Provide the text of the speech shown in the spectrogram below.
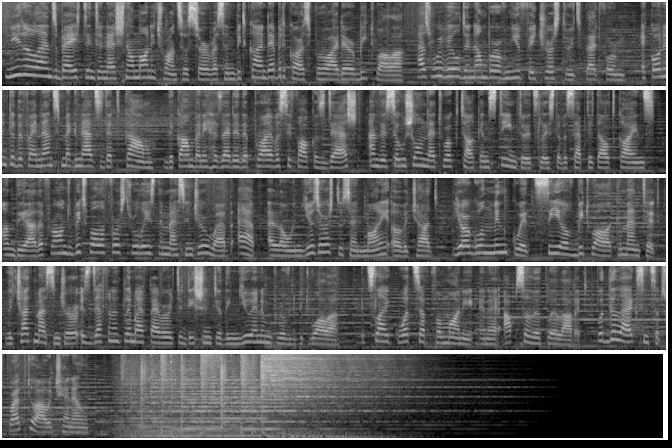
France-based international money transfer service and Bitcoin debit cards provider Bitwala has revealed a number of new features to its platform. According to the financemagnates.com, the company has added a privacy-focused Dash and the social network token Steem to its list of accepted altcoins. On the other front, Bitwala first released the Messenger web app, allowing users to send money over chat. Jörg von Minckwitz, CEO of Bitwala, commented, The chat messenger is definitely my favorite addition to the new and improved Bitwala. It's like WhatsApp for money and I absolutely love it. Put the likes and subscribe to our channel.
